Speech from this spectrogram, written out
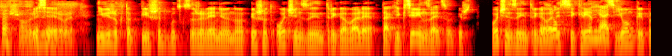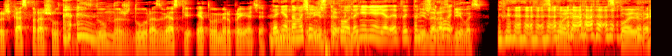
Хорошо, Если- резюмировали. Не вижу, кто пишет, Бутс, к сожалению, но пишут, очень заинтриговали... Так, Екатерина Зайцева пишет. Очень заинтриговали Ёп, секретной блядь. съемкой прыжка с парашютом. Бездумно жду развязки этого мероприятия. Да нет, Ну, там вообще Лиза- ничего такого. Да не, не, я, это там Лиза разбилась. Спойлеры. Спойлеры.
